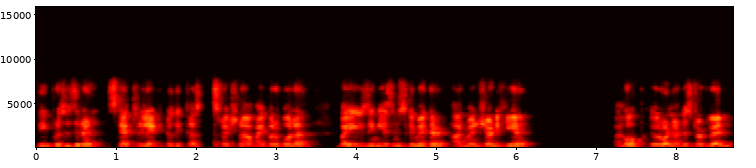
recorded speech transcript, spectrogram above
the procedural steps related to the construction of hyperbola by using eccentricity method are mentioned here. I hope everyone understood well.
